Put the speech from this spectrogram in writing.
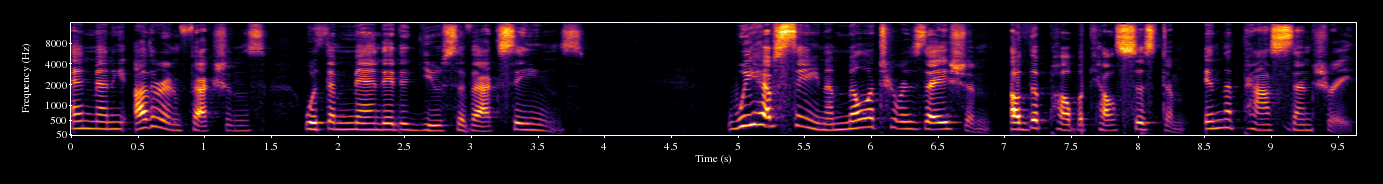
and many other infections with the mandated use of vaccines? We have seen a militarization of the public health system in the past century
